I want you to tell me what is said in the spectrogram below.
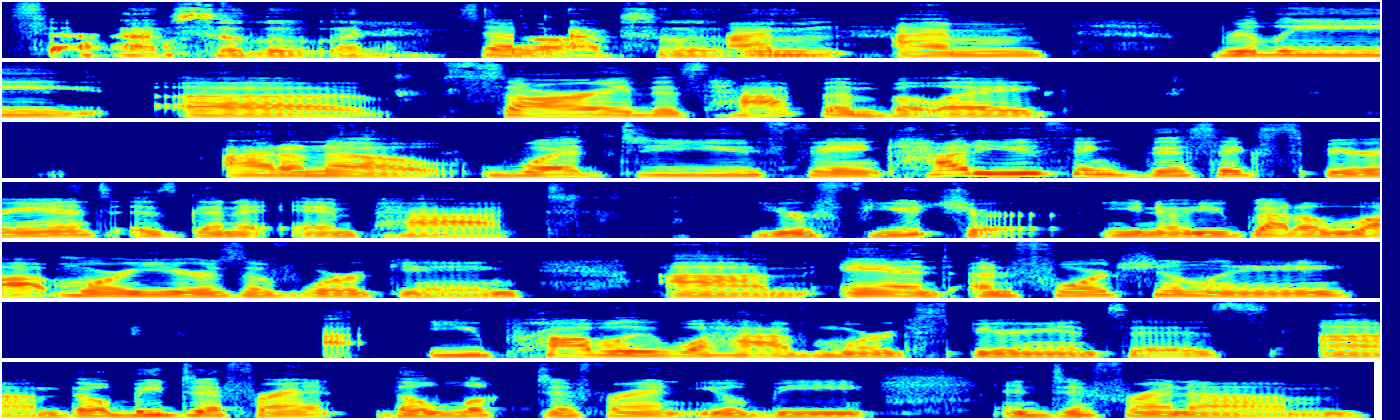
so, absolutely. So absolutely. I'm, I'm really, uh, sorry this happened, but like, I don't know. What do you think? How do you think this experience is going to impact your future. You know, you've got a lot more years of working. Um, and unfortunately, you probably will have more experiences. Um, they'll be different. They'll look different. You'll be in different, um,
